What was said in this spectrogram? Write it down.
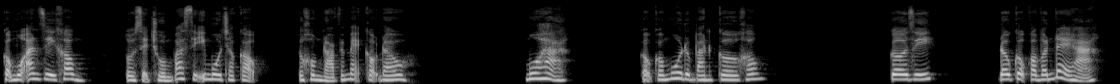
Cậu muốn ăn gì không? Tôi sẽ trốn bác sĩ mua cho cậu. Tôi không nói với mẹ cậu đâu. Mua hả? Cậu có mua được bàn cờ không? Cờ gì? Đâu cậu có vấn đề hả?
